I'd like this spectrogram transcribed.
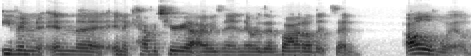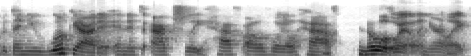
even in the in a cafeteria I was in, there was a bottle that said olive oil, but then you look at it and it's actually half olive oil, half canola oil, and you're like,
